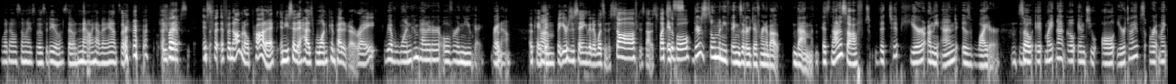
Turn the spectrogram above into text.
what else am I supposed to do? So now I have an answer. But it's ph- a phenomenal product, and you said it has one competitor, right? we have one competitor over in the UK right Okay. now. Okay, Um, but, but you're just saying that it wasn't as soft, it's not as flexible. there's so many things that are different about them. It's not as soft. The tip here on the end is wider. Mm-hmm. So it might not go into all ear types or it might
